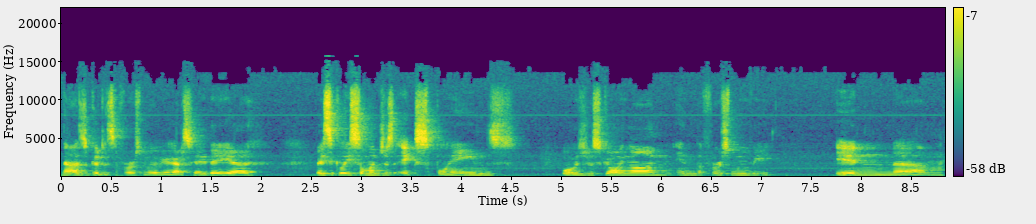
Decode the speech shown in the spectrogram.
not as good as the first movie. I gotta say, they uh, basically someone just explains what was just going on in the first movie in um,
